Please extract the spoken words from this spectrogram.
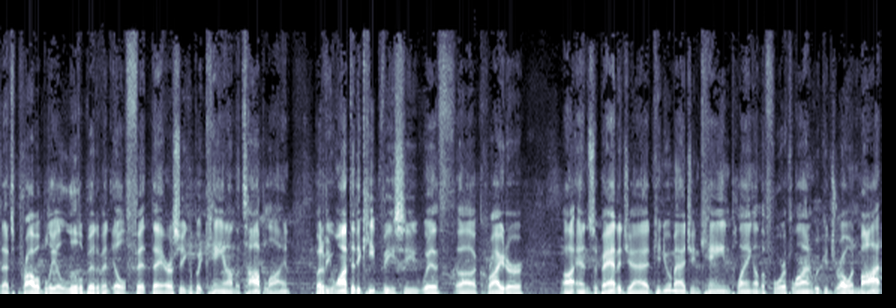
That's probably a little bit of an ill fit there, so you can put Kane on the top line. But if you wanted to keep Vesey with uh, Kreider uh, and Zibanejad, can you imagine Kane playing on the fourth line with Goodrow and Motte?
